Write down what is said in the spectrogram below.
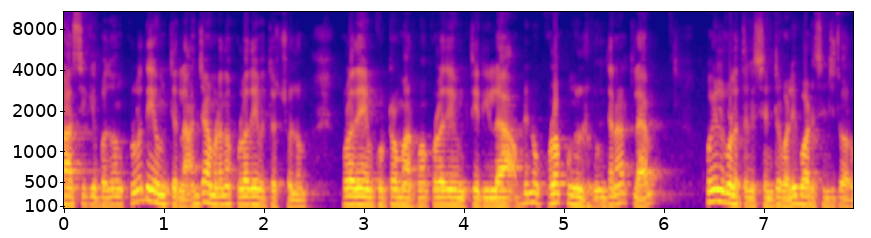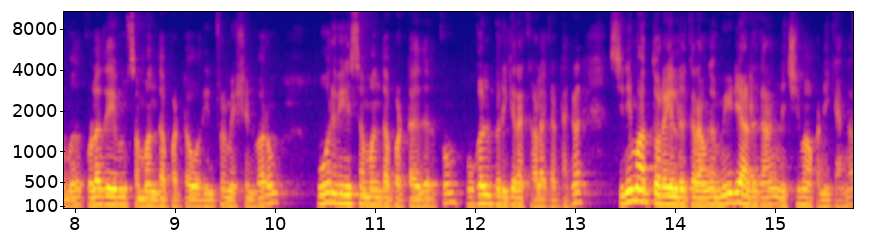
ராசிக்கு பொதுவாக குலதெய்வம் தெரியல. அஞ்சாம் இடம் தான் குலதெய்வத்தை சொல்லும். குலதெய்வம் குற்றமாக இருக்கும்? குலதெய்வம் தெரியல அப்படின்னு குழப்பங்கள் இருக்கும். இந்த நேரத்தில் கோயில் குளத்துக்கு சென்று வழிபாடு செஞ்சுட்டு வரும்போது குலதெய்வம் சம்மந்தப்பட்ட ஒரு இன்ஃபர்மேஷன் வரும். பூர்வீக சம்மந்தப்பட்ட இது இருக்கும். புகழ் பெறுகிற காலகட்டங்கள். சினிமா துறையில் இருக்கிறவங்க மீடியாவில் இருக்கிறவங்க நிச்சயமாக பண்ணிக்காங்க.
